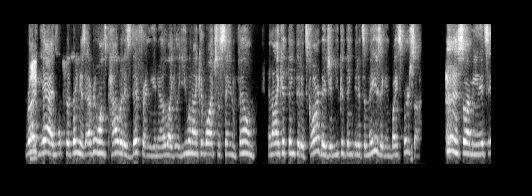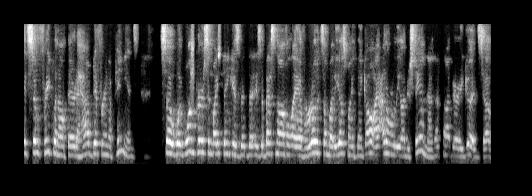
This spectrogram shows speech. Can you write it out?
Right. But- yeah. And that's the thing is everyone's palate is different. You know, like, like you and I could watch the same film, and I could think that it's garbage, and you could think that it's amazing, and vice versa. so I mean, it's it's so frequent out there to have differing opinions. So what one person might think is the, the is the best novel I ever wrote, somebody else might think, oh, I, I don't really understand that. That's not very good. So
